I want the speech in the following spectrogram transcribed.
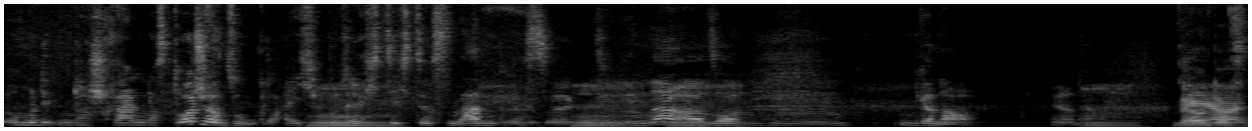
unbedingt unterschreiben, dass Deutschland so ein gleichberechtigtes mhm. Land ist irgendwie. Mhm. Ne? Also, mhm. genau. Ja, ne? ja, ja. Auf,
